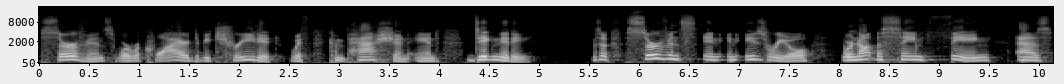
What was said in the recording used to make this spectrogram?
servants were required to be treated with compassion and dignity. And so, servants in, in Israel were not the same thing as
